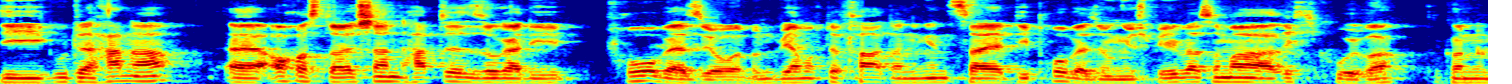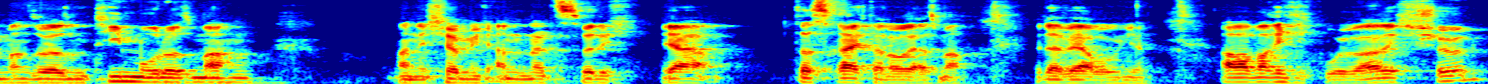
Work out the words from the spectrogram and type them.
die gute Hanna, äh, auch aus Deutschland, hatte sogar die Pro-Version und wir haben auf der Fahrt dann die ganze Zeit die Pro-Version gespielt, was immer richtig cool war. Da konnte man sogar so einen Team-Modus machen. Mann, ich höre mich an, als würde ich, ja, das reicht dann auch erstmal mit der Werbung hier. Aber war richtig cool, war richtig schön.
